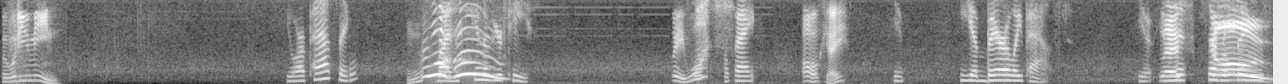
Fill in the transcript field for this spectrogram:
But what do you mean? You are passing by the skin of your teeth, Wait, what? okay? Oh, okay. You barely passed. You, you Let's missed several go. things.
